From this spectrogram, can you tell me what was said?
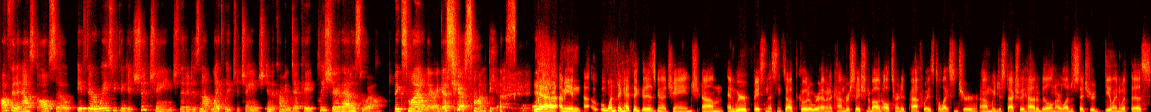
often ask also if there are ways you think it should change that it is not likely to change in the coming decade. Please share that as well. Big smile there. I guess you have some ideas. yeah, I mean, uh, one thing I think that is going to change, um, and we're facing this in South Dakota. We're having a conversation about alternative pathways to licensure. Um, we just actually had a bill in our legislature dealing with this.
